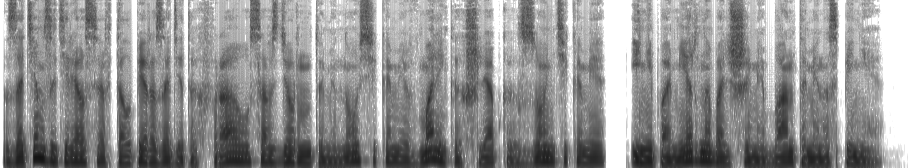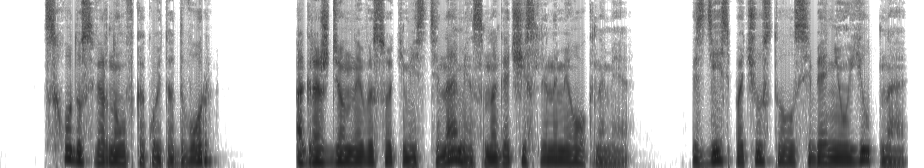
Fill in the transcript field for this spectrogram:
Затем затерялся в толпе разодетых фрау со вздернутыми носиками, в маленьких шляпках с зонтиками и непомерно большими бантами на спине. Сходу свернул в какой-то двор, огражденный высокими стенами с многочисленными окнами. Здесь почувствовал себя неуютно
